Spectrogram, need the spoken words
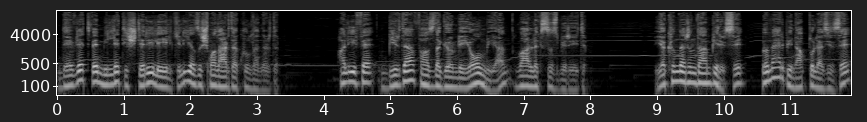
devlet ve millet işleriyle ilgili yazışmalarda kullanırdı. Halife birden fazla gömleği olmayan varlıksız biriydi. Yakınlarından birisi Ömer bin Abdülaziz'e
